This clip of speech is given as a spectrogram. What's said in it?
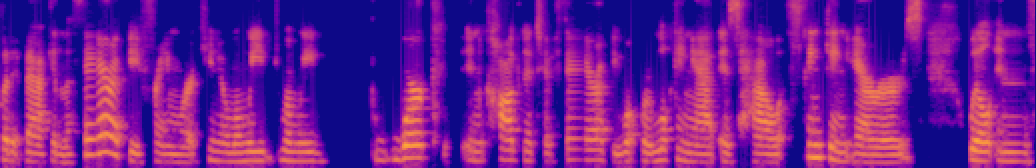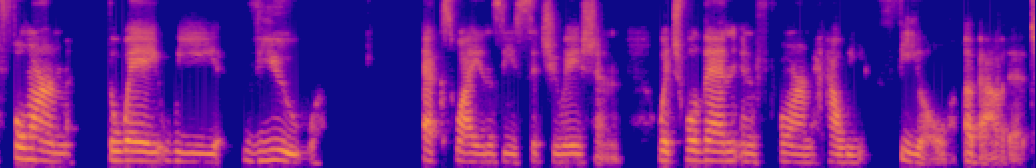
put it back in the therapy framework you know when we when we work in cognitive therapy, what we're looking at is how thinking errors will inform the way we view X, Y, and Z situation, which will then inform how we feel about it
